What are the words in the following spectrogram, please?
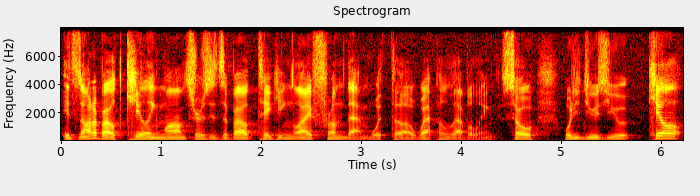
it's not about killing monsters, it's about taking life from them with the weapon leveling. So what you do is you kill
